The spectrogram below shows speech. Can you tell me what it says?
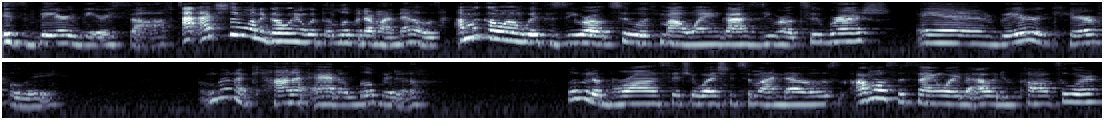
it's very, very soft. I actually want to go in with a little bit on my nose. I'm going to go in with 02 with my Wayne Goss 02 brush and very carefully, I'm going to kind of add a little bit of a little bit of bronze situation to my nose, almost the same way that I would do contour.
